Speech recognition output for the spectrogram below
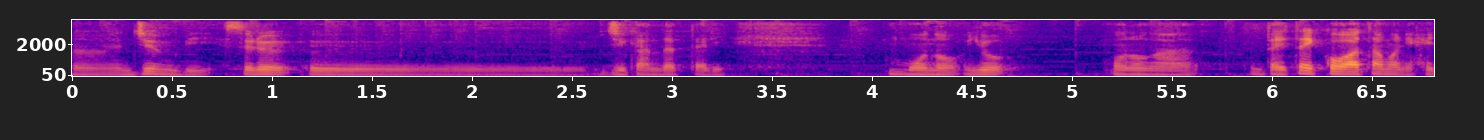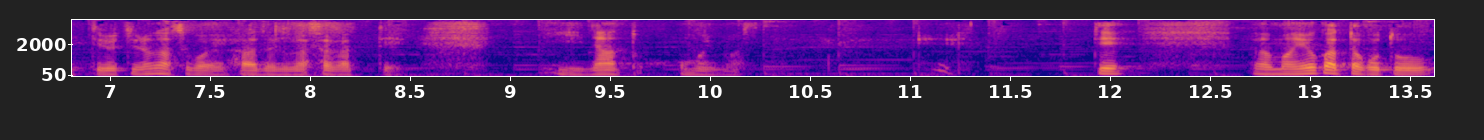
うん、準備する時間だったり、もの、よ、ものが大体こう頭に入ってるっていうのがすごいハードルが下がっていいなと思います。で、まあ良かったこと、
